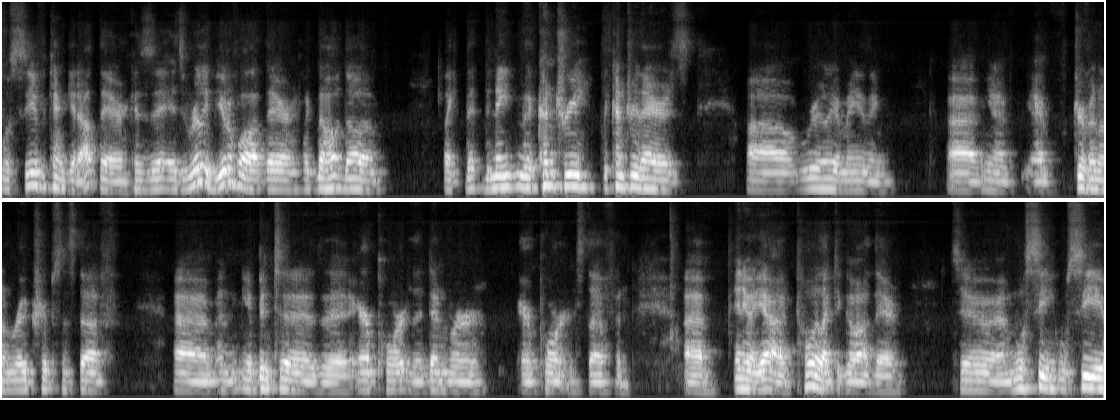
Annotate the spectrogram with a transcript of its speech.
we'll see if we can get out there because it's really beautiful out there. Like the the like the the, name, the country the country there is uh, really amazing. Uh, you know, I've driven on road trips and stuff, um, and you've know, been to the airport, the Denver airport and stuff. And um, anyway, yeah, I'd totally like to go out there. So um, we'll see. We'll see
